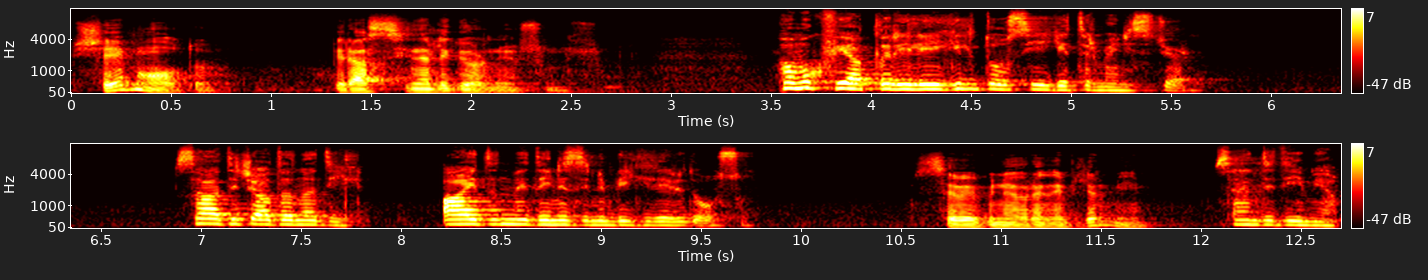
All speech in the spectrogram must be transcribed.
Bir şey mi oldu? Biraz sinirli görünüyorsunuz. Pamuk fiyatları ile ilgili dosyayı getirmeni istiyorum. Sadece Adana değil, Aydın ve Denizli'nin bilgileri de olsun. Sebebini öğrenebilir miyim? Sen dediğimi yap.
